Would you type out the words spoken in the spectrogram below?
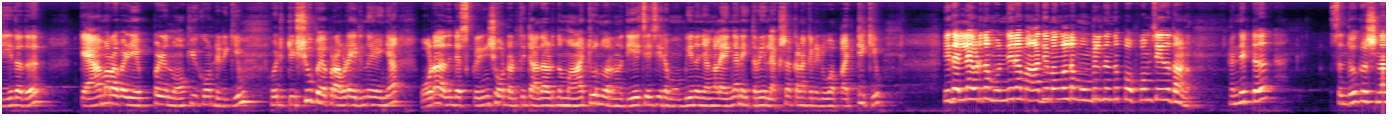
ചെയ്തത്. ക്യാമറ വഴി എപ്പോഴും നോക്കിക്കൊണ്ടിരിക്കും. ഒരു ടിഷ്യൂ പേപ്പർ അവിടെ ഇരുന്ന് കഴിഞ്ഞാൽ ഉടൻ അതിന്റെ സ്ക്രീൻഷോട്ട് എടുത്തിട്ട് അത് അവിടുന്ന് മാറ്റുമെന്ന് പറഞ്ഞു ദിയ ചേച്ചിയുടെ മുമ്പിൽ നിന്ന് ഞങ്ങൾ എങ്ങനെ ഇത്രയും ലക്ഷക്കണക്കിന് രൂപ പറ്റിക്കും. ഇതെല്ലാം ഇവിടുത്തെ മുൻനിര മാധ്യമങ്ങളുടെ മുമ്പിൽ നിന്ന് പെർഫോം ചെയ്തതാണ്. എന്നിട്ട് സിന്ധു കൃഷ്ണ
